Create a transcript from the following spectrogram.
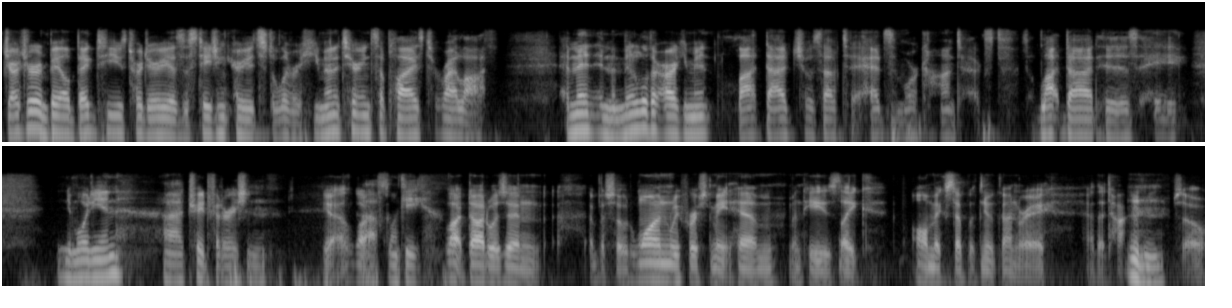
Jar Jar and Bail beg to use Toydaria as a staging area to deliver humanitarian supplies to Ryloth. And then in the middle of their argument, Lot Dodd shows up to add some more context. So Lot Dodd is a Neimoidian uh, Trade Federation Yeah, uh, flunky. Lot Dodd was in episode one. We first meet him, and he's like all mixed up with Nute Gunray at the time. hmm So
